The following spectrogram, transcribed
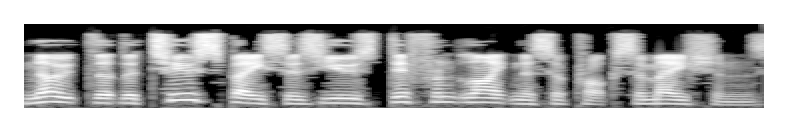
Note that the two spaces use different lightness approximations.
